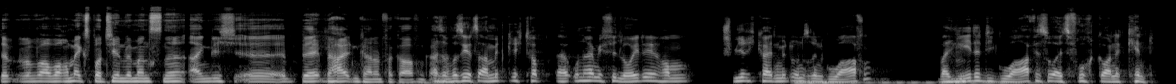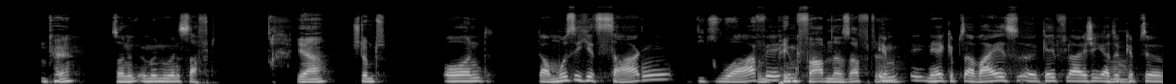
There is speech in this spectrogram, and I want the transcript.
Warum exportieren, wenn man es ne, eigentlich äh, be behalten kann und verkaufen kann? Also ne? was ich jetzt auch mitgekriegt habe, äh, unheimlich viele Leute haben Schwierigkeiten mit unseren Guaven, weil Mhm. jeder die Guave so als Frucht gar nicht kennt, Okay. sondern immer nur einen Saft. Ja, stimmt. Und da muss ich jetzt sagen, die So Guave ein im pinkfarbener Saft. Ja. Im, ne, gibt es auch weiß, äh, gelbfleischig, also Ja. gibt es ja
